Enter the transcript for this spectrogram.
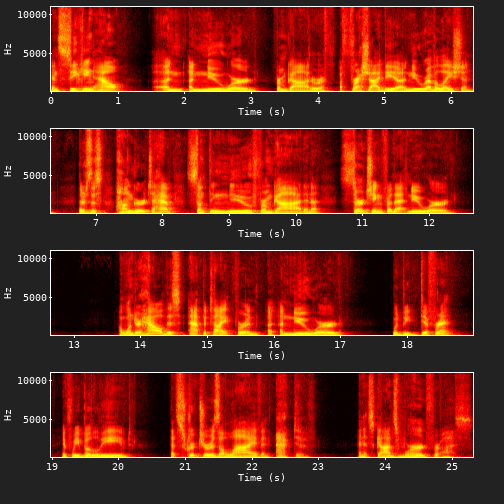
and seeking out a, a new word from God or a, a fresh idea, a new revelation. There's this hunger to have something new from God and a searching for that new word. I wonder how this appetite for a, a, a, new word would be different if we believed that Scripture is alive and active and it's God's word for us.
